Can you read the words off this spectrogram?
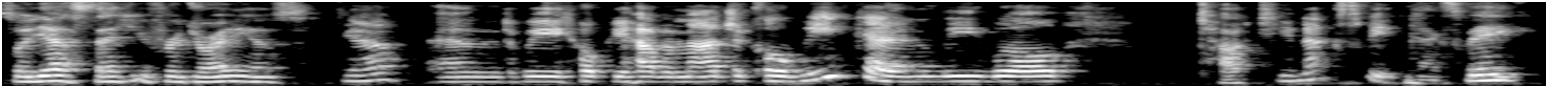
So yes, thank you for joining us. yeah and we hope you have a magical week and we will talk to you next week Next week.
